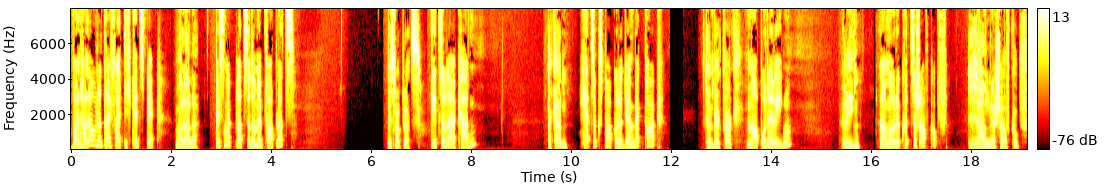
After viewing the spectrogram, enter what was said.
Walhalla oder Dreifaltigkeitsberg? Walhalla. Bismarckplatz oder Neupfarrplatz? Bismarckplatz. Dez oder Arkaden? Arkaden. Herzogspark oder Dörnbergpark? Dörnbergpark. Naab oder Regen? Regen. Langer oder kurzer Schafkopf? Langer Schafkopf.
